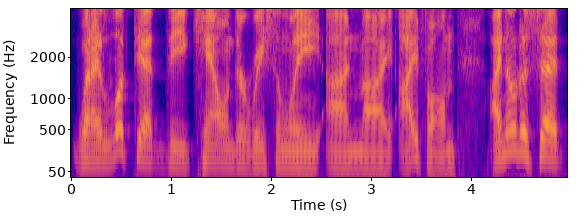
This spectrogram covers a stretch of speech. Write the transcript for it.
when I looked at the calendar recently on my iPhone, I noticed that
